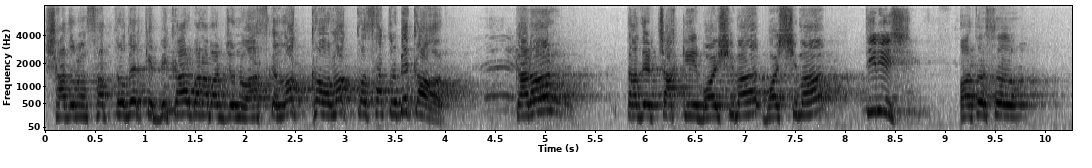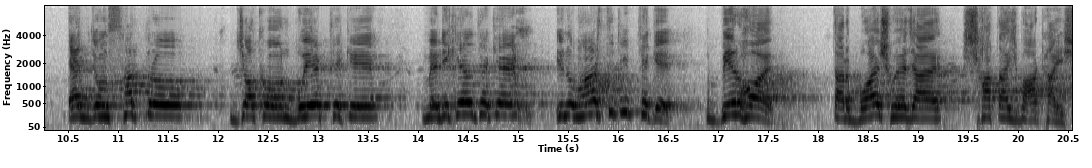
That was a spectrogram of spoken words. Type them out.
সাধারণ ছাত্রদেরকে বেকার বানাবার জন্য আজকে লক্ষ লক্ষ ছাত্র বেকার। কারণ তাদের চাকরির বয়সীমা বয়সীমা তিরিশ। অথচ একজন ছাত্র যখন বুয়েট থেকে, মেডিকেল থেকে ইউনিভার্সিটির থেকে বের হয় তার বয়স হয়ে যায় সাতাইশ বা আঠাইশ।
